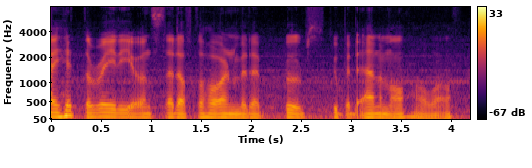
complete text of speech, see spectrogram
I hit the radio instead of the horn with a stupid animal. Oh well.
